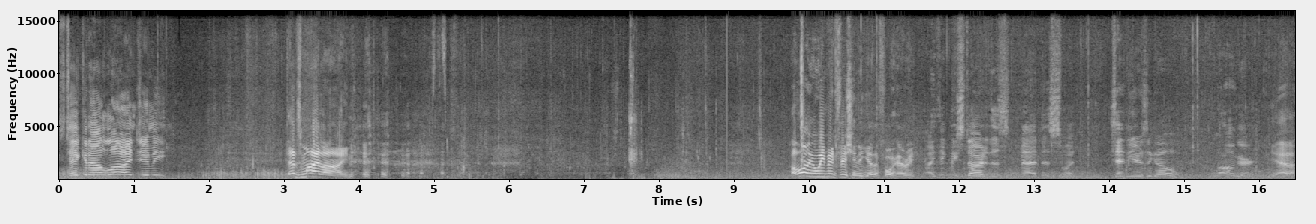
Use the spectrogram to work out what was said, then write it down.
He's taking out line, Jimmy. That's my line. How long have we been fishing together for, Harry? I think we started this madness, what, 10 years ago? Longer. Yeah.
